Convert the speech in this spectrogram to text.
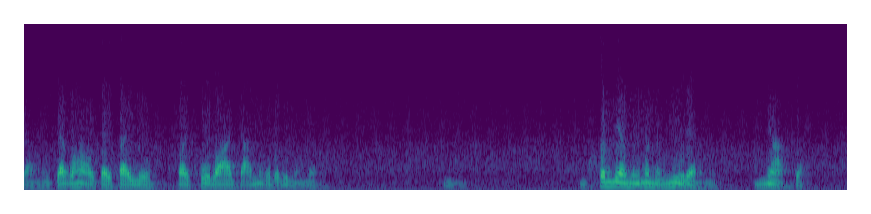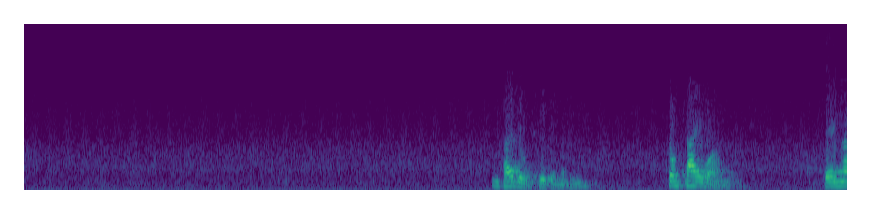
จากนี้จักว่าเอาใจใส่อยู่ใส่คู่บาอาจารย์มันก็เป็นอย่างนี้ คนแนวนี้มันหนึ่งนี่แหละยากจ้ะมันใช้ดูคืออย่างนี้ต้องใช้ว่าเป็นไง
